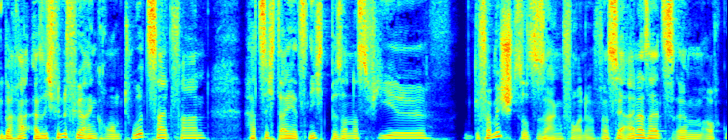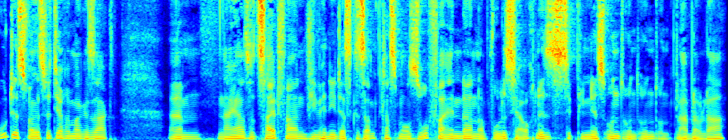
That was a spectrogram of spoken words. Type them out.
überrascht, also ich finde für ein Grand Tour Zeitfahren hat sich da jetzt nicht besonders viel vermischt sozusagen vorne, was ja einerseits ähm, auch gut ist, weil es wird ja auch immer gesagt, ähm, naja, so Zeitfahren, wie wenn die das Gesamtklassement so verändern, obwohl es ja auch eine Disziplin ist und, und, und und bla bla bla.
